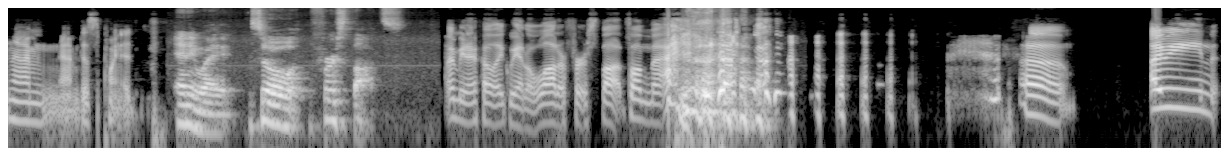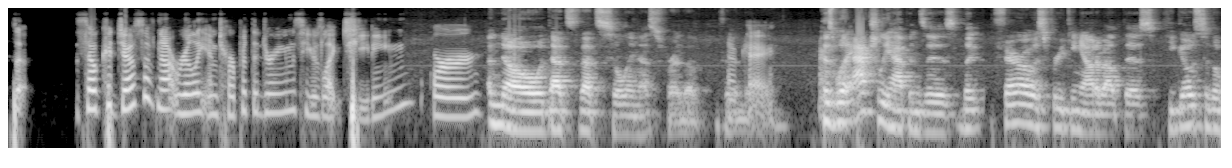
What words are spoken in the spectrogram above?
No, I'm I'm disappointed. Anyway, so first thoughts. I mean, I felt like we had a lot of first thoughts on that. um, I mean, So could Joseph not really interpret the dreams? He was like cheating, or no, that's that's silliness for the for Okay. Because what actually happens is the Pharaoh is freaking out about this. He goes to the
